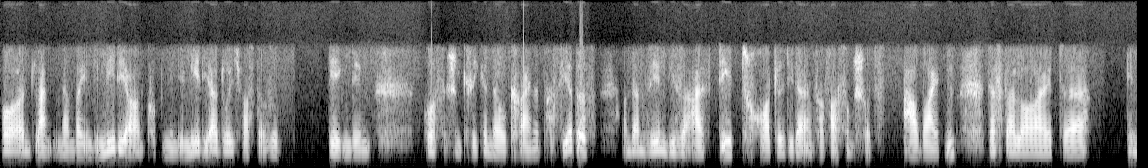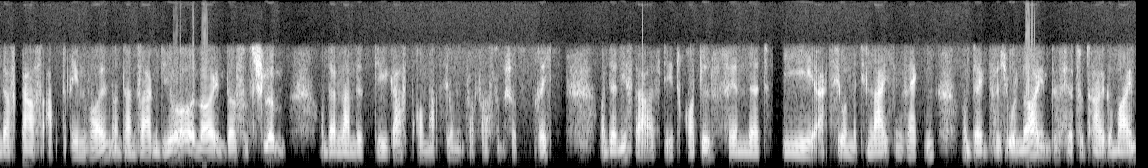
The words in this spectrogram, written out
und landen dann bei Media und gucken in die Media durch, was da so gegen den russischen Krieg in der Ukraine passiert ist. Und dann sehen diese AfD-Trottel, die da im Verfassungsschutz arbeiten, dass da Leute ihnen das Gas abdrehen wollen und dann sagen die, oh nein, das ist schlimm. Und dann landet die Gazprom-Aktion im Verfassungsschutzbericht. Und der nächste AfD-Trottel findet die Aktion mit den Leichensäcken und denkt sich, oh nein, das ist ja total gemein.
